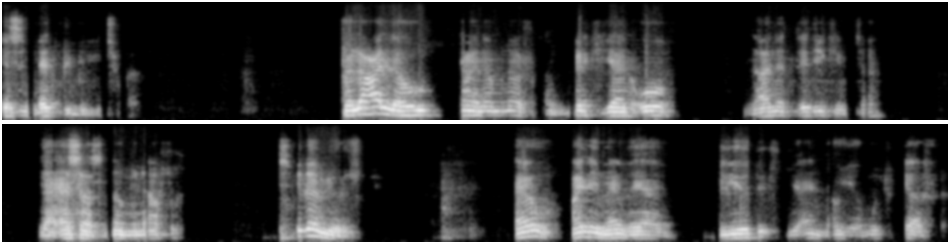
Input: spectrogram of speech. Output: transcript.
Kesin net bir bilgisi var. فَلَعَلَّهُ كَانَ münafıkan. Belki yani o lanetlediği kimse yani esasında münafık biz bilemiyoruz. Ev alime veya biliyorduk ki ennehu yemut kafir.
